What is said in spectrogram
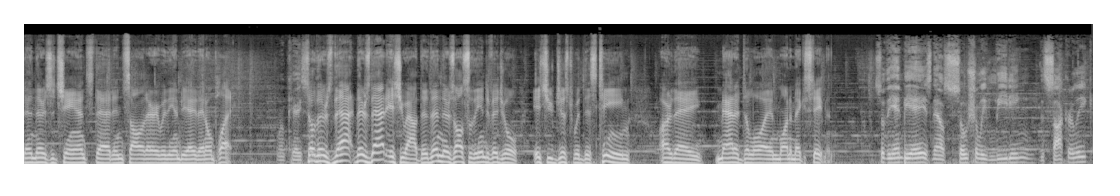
then there's a chance that in solidarity with the NBA, they don't play. Okay. So there's that there's that issue out there. Then there's also the individual issue just with this team. Are they mad at Dell Loy and want to make a statement? so the NBA is now socially leading the soccer league.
